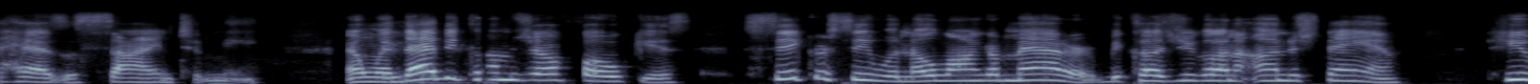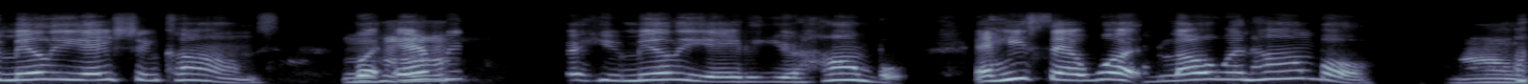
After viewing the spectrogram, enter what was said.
has assigned to me. And when that becomes your focus, secrecy will no longer matter because you're going to understand humiliation comes, but mm-hmm. every humiliated, you're humble. And he said, What? Low and humble. Wow.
